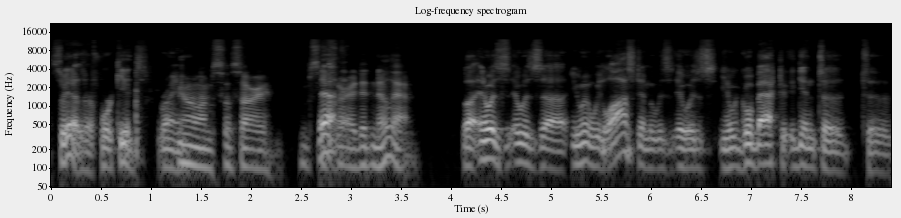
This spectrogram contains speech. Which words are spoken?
so yeah, those are our four kids. Brian. Oh, I'm so sorry. I'm so Yeah. sorry. I didn't know that. But it was it was uh you know when we lost him, it was it was you know we go back to again to to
